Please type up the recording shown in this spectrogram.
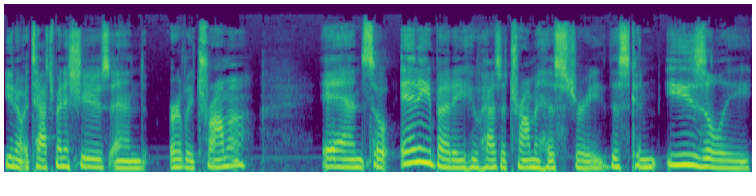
you know, attachment issues and early trauma. And so anybody who has a trauma history, this can easily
